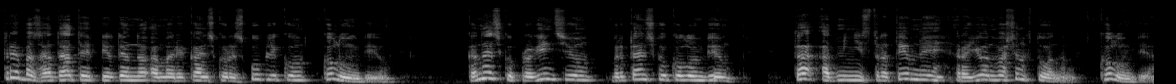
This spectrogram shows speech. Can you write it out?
треба згадати Південноамериканську Республіку Колумбію, Канадську провінцію Британську Колумбію та адміністративний район Вашингтона Колумбія.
